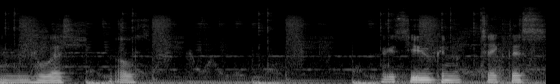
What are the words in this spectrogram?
And who has else? I guess you can take this.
